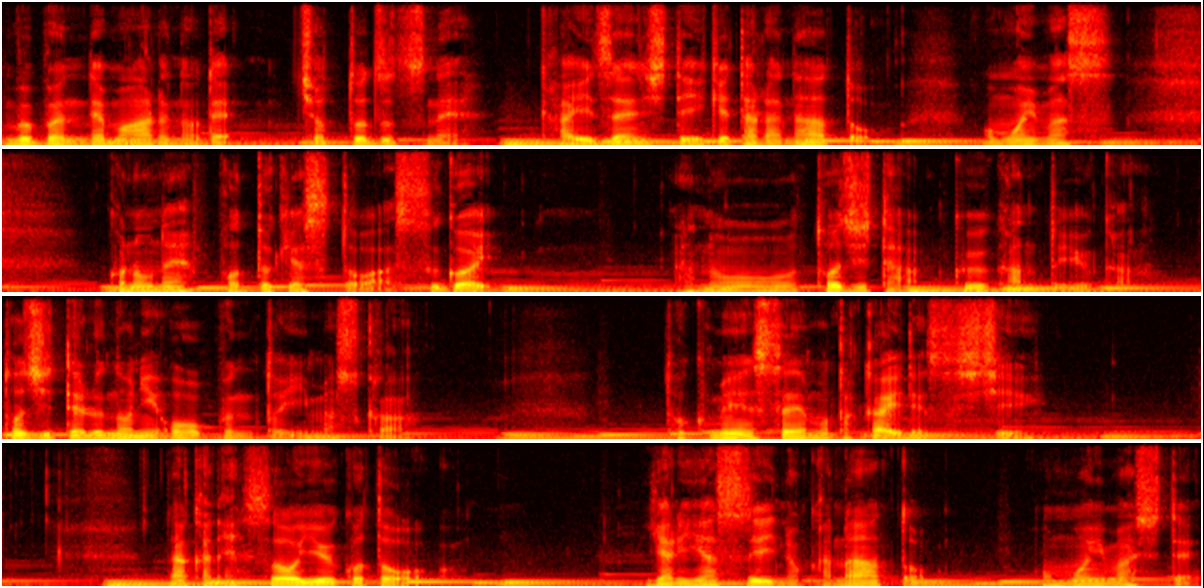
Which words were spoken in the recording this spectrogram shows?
部分でもあるのでちょっとずつね改善していけたらなと思います。このねポッドキャストはすごいあの閉じた空間というか閉じてるのにオープンと言いますか匿名性も高いですしなんかねそういうことをやりやすいのかなと思いまして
